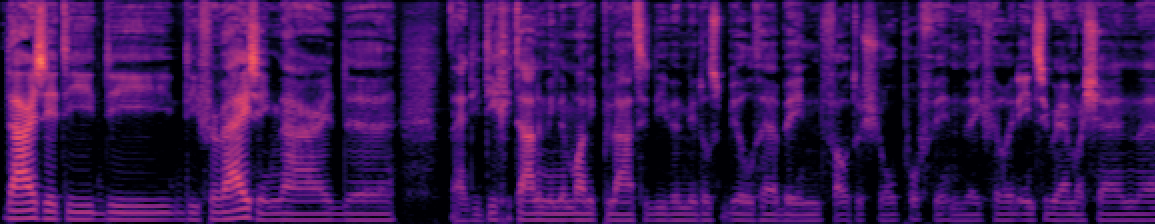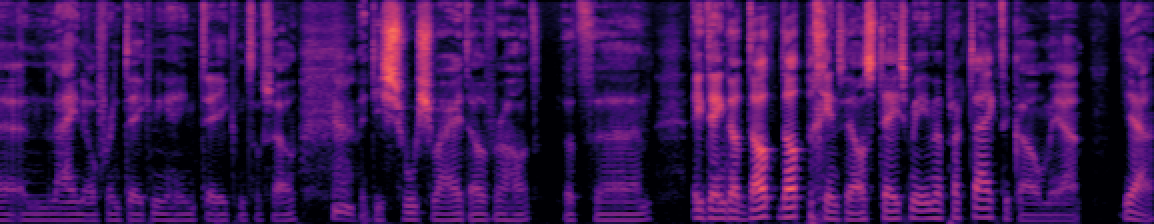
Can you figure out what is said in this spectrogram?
daar zit die, die, die verwijzing naar de, nou, die digitale manipulatie die we middels beeld hebben in Photoshop of in, weet ik veel, in Instagram als je een, eh, een lijn over een tekening heen tekent of zo. Ja. Met die swoosh waar je het over had. Dat, ik denk dat, dat dat begint wel steeds meer in mijn praktijk te komen, ja. Ja,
